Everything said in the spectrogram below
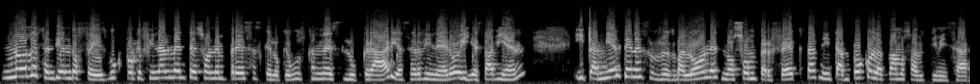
no defendiendo Facebook, porque finalmente son empresas que lo que buscan es lucrar y hacer dinero y está bien, y también tienen sus resbalones, no son perfectas, ni tampoco las vamos a optimizar.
